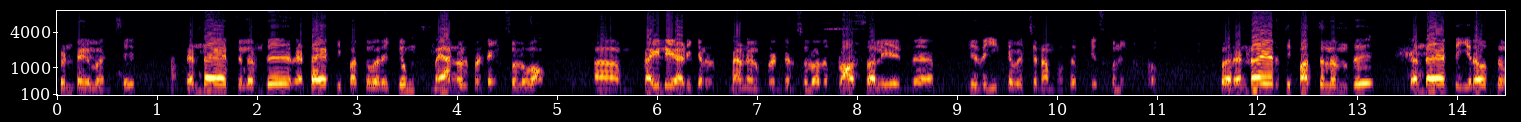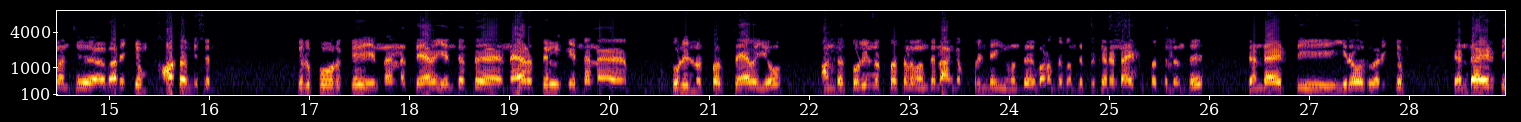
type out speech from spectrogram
பிரிண்டுகள் வந்துச்சு. ரெண்டாயிரத்திலிருந்து ரெண்டாயிரத்தி பத்து வரைக்கும் மேனுவல் பிரிண்டிங் சொல்லுவோம். கையிலேயே அடிக்கிறது மேனுவல் பிரிண்ட்னு சொல்லுவோம். அது பிளாஸாலேயே இந்த இதை ஈக்க வச்சு நம்ம வந்து யூஸ் பண்ணிட்டு இருக்கோம். இப்போ ரெண்டாயிரத்தி பத்துலேருந்து ரெண்டாயிரத்தி இருபத்தி அஞ்சு வரைக்கும் ஆட்டோமிஷன் திருப்பூருக்கு என்னென்ன தேவை எந்தெந்த நேரத்தில் என்னென்ன தொழில்நுட்பம் தேவையோ அந்த தொழில்நுட்பத்தில் வந்து நாங்கள் பிரிண்டிங் வந்து வளர்ந்து வந்துட்டு இருக்கோம். ரெண்டாயிரத்தி பத்துலேருந்து ரெண்டாயிரத்தி இருபது வரைக்கும். ரெண்டாயிரத்தி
